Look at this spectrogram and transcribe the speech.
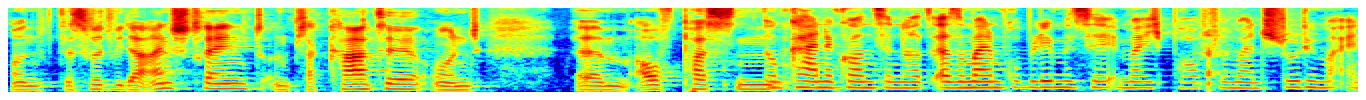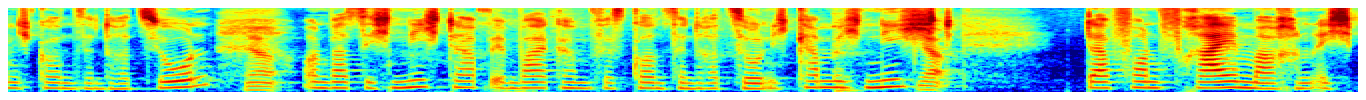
Und das wird wieder anstrengend und Plakate und ähm, aufpassen. Und keine Konzentration. Also mein Problem ist ja immer, ich brauche für mein Studium eigentlich Konzentration. Ja. Und was ich nicht habe im Wahlkampf ist Konzentration. Ich kann mich nicht Ja. davon frei machen. Ich,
